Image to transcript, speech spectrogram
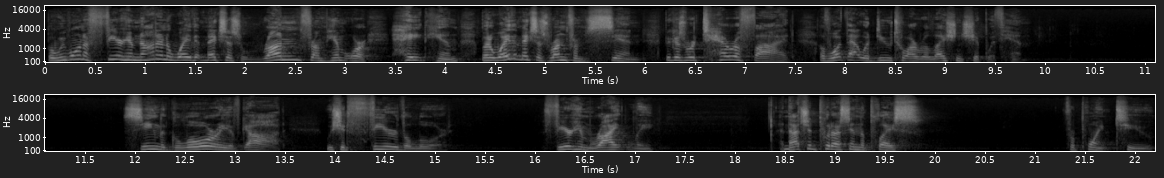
But we want to fear him not in a way that makes us run from him or hate him, but a way that makes us run from sin because we're terrified of what that would do to our relationship with him. Seeing the glory of God, we should fear the Lord, fear him rightly. And that should put us in the place for point two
